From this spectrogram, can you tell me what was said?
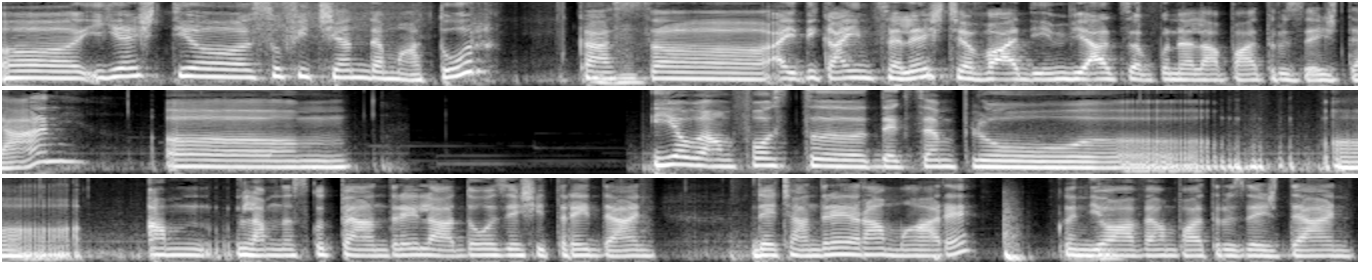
Uh, ești uh, suficient de matur ca uh-huh. să... Adică ai înțeles ceva din viață până la 40 de ani. Uh, eu am fost, uh, de exemplu, uh, uh, am, l-am născut pe Andrei la 23 de ani. Deci Andrei era mare când eu aveam 40 de ani.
